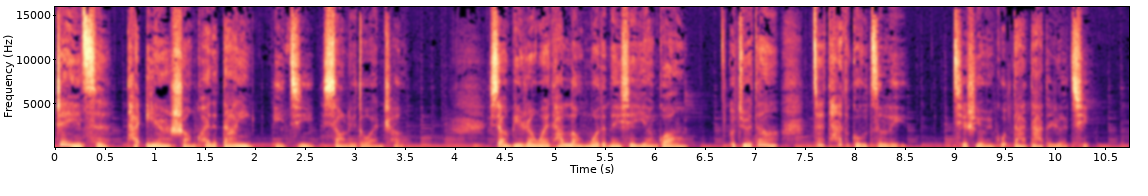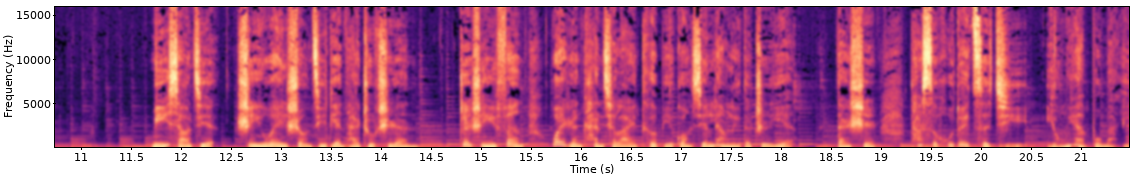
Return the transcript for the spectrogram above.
这一次他依然爽快的答应以及效率的完成。相比认为他冷漠的那些眼光，我觉得在他的骨子里，其实有一股大大的热情。米小姐是一位省级电台主持人，这是一份外人看起来特别光鲜亮丽的职业，但是她似乎对自己永远不满意。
